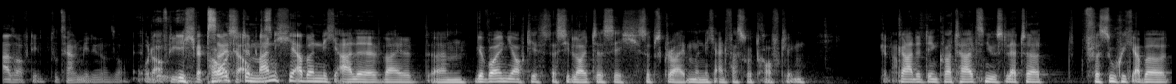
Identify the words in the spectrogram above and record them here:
Also auf die sozialen Medien und so. Oder auf die ich Webseite. Ich poste manche, aber nicht alle, weil ähm, wir wollen ja auch, dass die Leute sich subscriben und nicht einfach so draufklicken. Genau. Gerade den Quartalsnewsletter versuche ich aber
